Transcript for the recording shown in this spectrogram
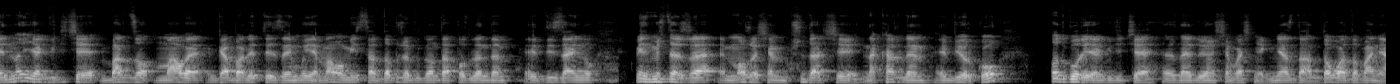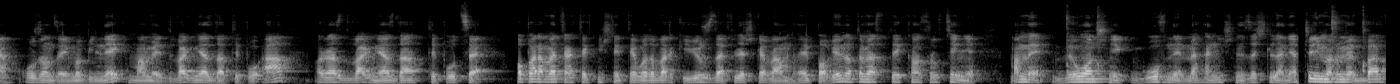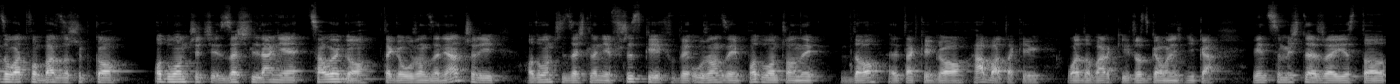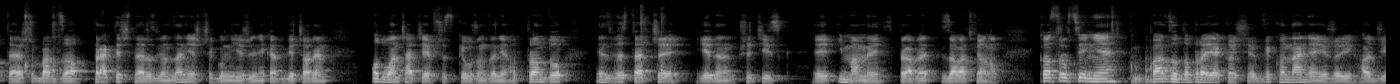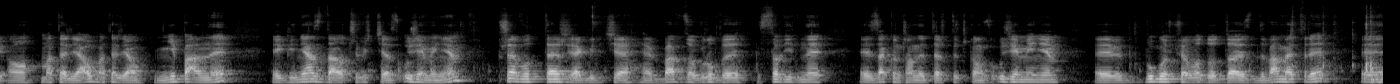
No i jak widzicie, bardzo małe gabaryty, zajmuje mało miejsca, dobrze wygląda pod względem y, designu, więc myślę, że może się przydać y, na każdym biurku. Od góry, jak widzicie, znajdują się właśnie gniazda do ładowania urządzeń mobilnych. Mamy dwa gniazda typu A oraz dwa gniazda typu C. O parametrach technicznych tej ładowarki już za chwileczkę Wam e, powiem, natomiast tutaj konstrukcyjnie mamy wyłącznik główny mechaniczny zasilania, czyli możemy bardzo łatwo, bardzo szybko odłączyć zasilanie całego tego urządzenia, czyli odłączyć zasilanie wszystkich urządzeń podłączonych do e, takiego huba, takiej ładowarki, rozgałęźnika. Więc myślę, że jest to też bardzo praktyczne rozwiązanie, szczególnie jeżeli na wieczorem odłączacie wszystkie urządzenia od prądu, więc wystarczy jeden przycisk y, i mamy sprawę załatwioną. Konstrukcyjnie bardzo dobra jakość wykonania, jeżeli chodzi o materiał. Materiał niepalny, gniazda oczywiście z uziemieniem. Przewód też, jak widzicie, bardzo gruby, solidny, y, zakończony też tyczką z uziemieniem. Y, Długość przewodu to jest 2 metry.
